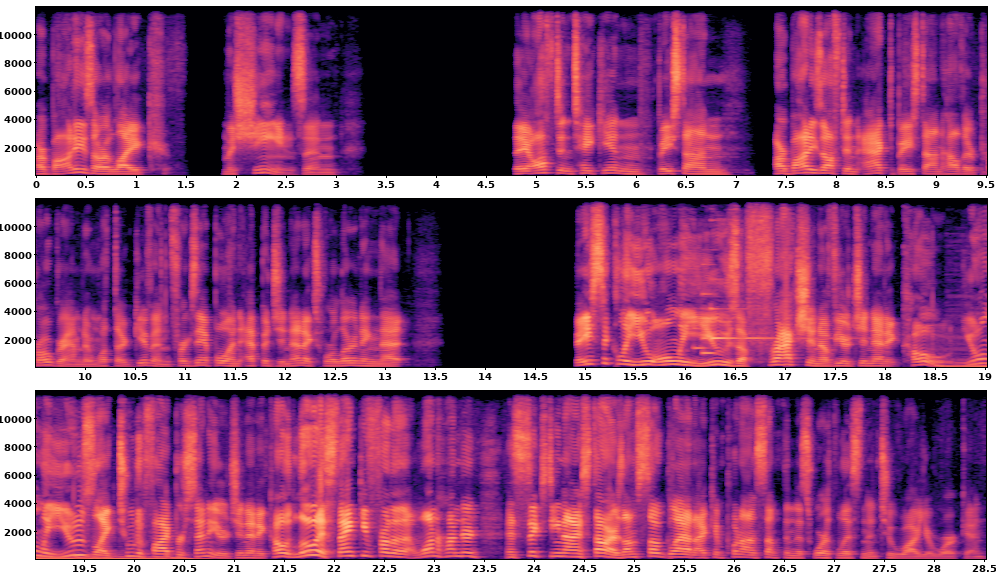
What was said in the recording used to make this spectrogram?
our bodies are like machines and they often take in based on our bodies often act based on how they're programmed and what they're given. For example, in epigenetics, we're learning that basically you only use a fraction of your genetic code. You only use like 2 to 5% of your genetic code. Lewis, thank you for the 169 stars. I'm so glad I can put on something that's worth listening to while you're working.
